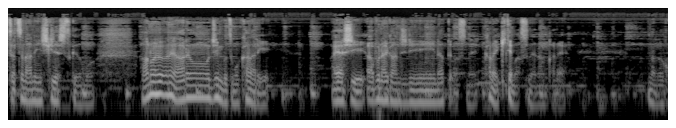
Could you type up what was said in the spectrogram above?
雑な認識ですけども、あのね、あれの人物もかなり怪しい、危ない感じになってますね。かなり来てますね、なんかね。なんかこ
